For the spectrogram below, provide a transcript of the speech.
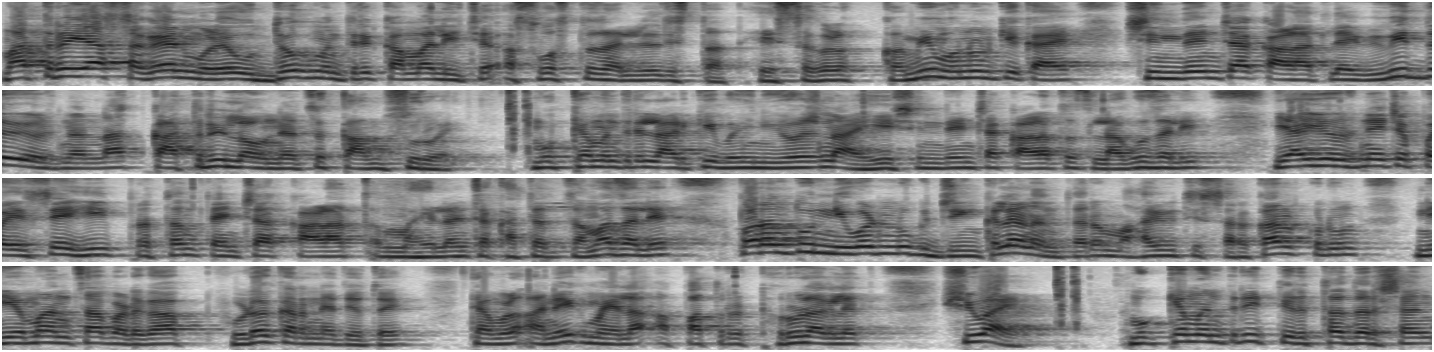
मात्र या सगळ्यांमुळे उद्योगमंत्री कमालीचे अस्वस्थ झालेले दिसतात. हे सगळं कमी म्हणून की काय? शिंदेच्या काळातल्या विविध योजनांना कात्री लावण्याचं काम सुरू आहे. मुख्यमंत्री लाडकी बहीण योजना ही शिंदेच्या काळातच लागू झाली. या योजनेचे पैसेही प्रथम त्यांच्या काळात महिलांच्या खात्यात जमा झाले. परंतु निवडणूक जिंकल्यानंतर महायुती सरकारकडून नियमांचा बडगा पुढं करण्यात येतोय. त्यामुळे अनेक महिला अपात्र ठरू लागल्यात शिवाय मुख्यमंत्री तीर्थदर्शन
